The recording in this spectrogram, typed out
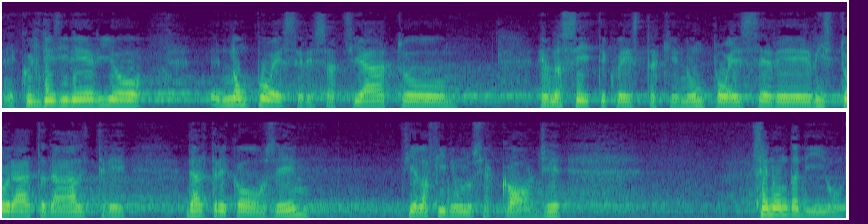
Ecco, il desiderio eh, non può essere saziato, è una sete questa che non può essere ristorata da altre, da altre cose, sì, alla fine uno si accorge, se non da Dio.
